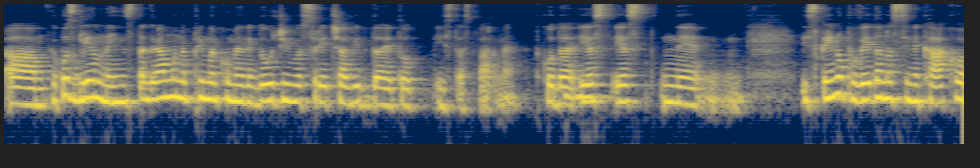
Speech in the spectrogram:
Um, kako zgledam na Instagramu, naprimer, ko me nekdo živo sreča, vidi, da je to ista stvar. Ne? Tako da jaz, jaz ne, iskreno povedano si nekako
